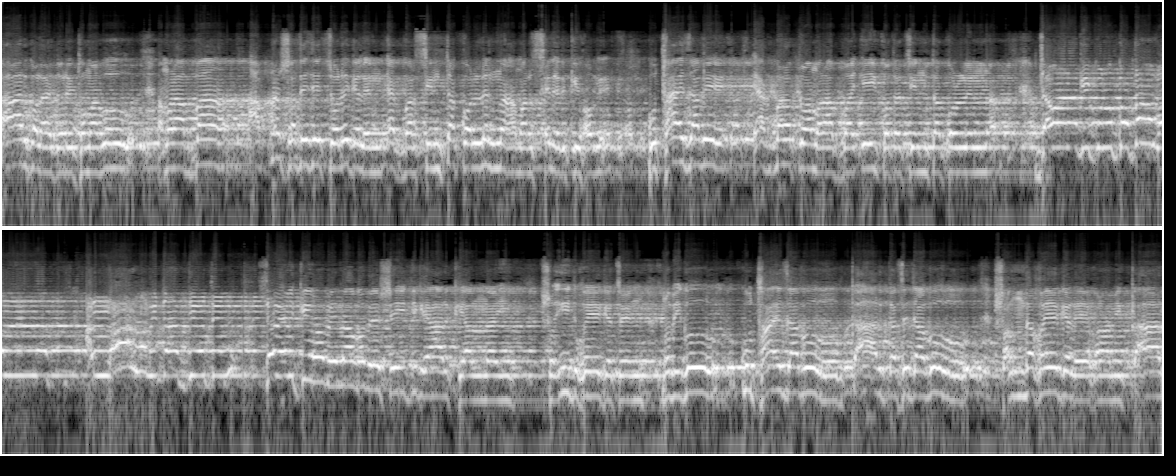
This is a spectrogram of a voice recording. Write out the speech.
কার গলায় ধরে ঘুমাবো? আমার আব্বা, আপনার সাথে যে চলে গেলেন, একবার চিন্তা করলেন না আমার ছেলের কি হবে? কোথায় যাবে? একবার তো আমার আব্বা এই কথা চিন্তা করলেন না। যাওয়ার আগে হবে সেই দিকে আর খেয়াল নাই। শহীদ হয়ে গেছেন। নবী গো, কোথায় যাব? কার কাছে যাব? সন্ধ্যা হয়ে গেলে এখন আমি কার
